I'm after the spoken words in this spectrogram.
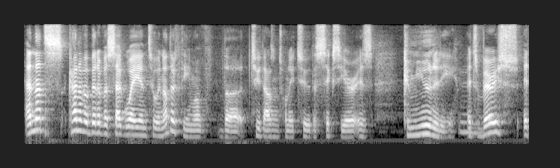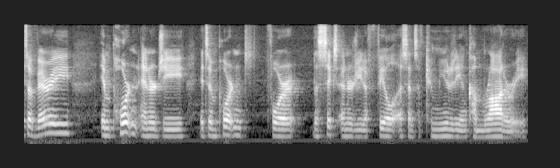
And that's kind of a bit of a segue into another theme of the 2022, the sixth year, is community. It's very it's a very important energy. It's important for the sixth energy to feel a sense of community and camaraderie,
